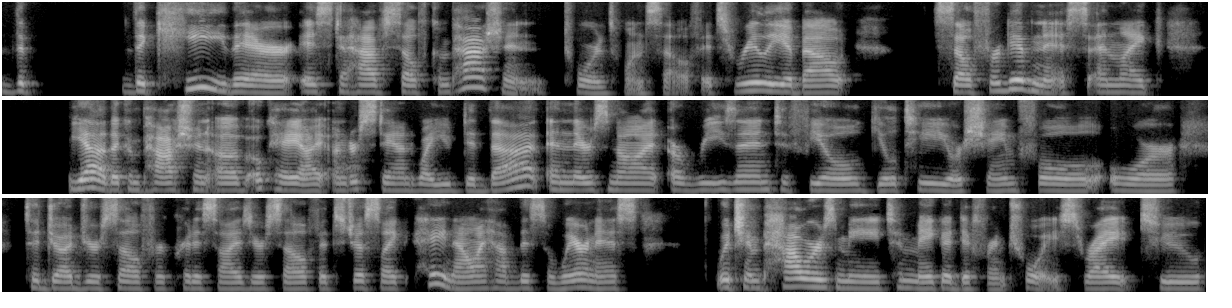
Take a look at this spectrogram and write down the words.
the the key there is to have self-compassion towards oneself. It's really about self-forgiveness and like yeah the compassion of okay i understand why you did that and there's not a reason to feel guilty or shameful or to judge yourself or criticize yourself. It's just like hey now i have this awareness which empowers me to make a different choice right? To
